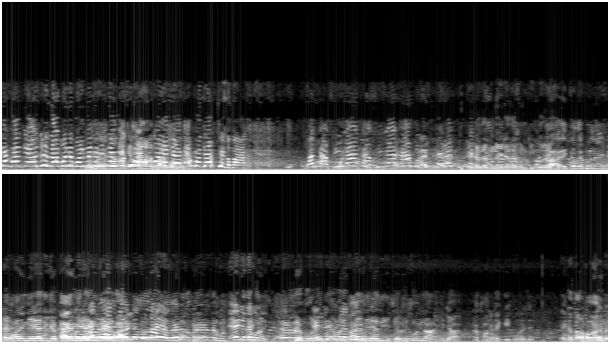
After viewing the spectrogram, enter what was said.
দেখো, কেউ যদি বলে বলবে করে এটা দেখুন এটা দেখুন কি করেছে। হ্যাঁ, এইটা দেখুন, একবারে মেরে দিয়েছে পায়ে মেরে দিয়েছে একবারে দেখুন। দেখুন এটা একবারে পায়ে মেরে দিয়েছে কিছুই না এটা এখন। এটা কি করেছে? এটা তো আর হবে না।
